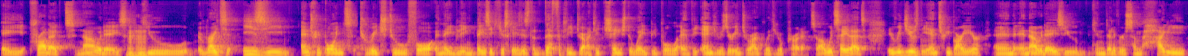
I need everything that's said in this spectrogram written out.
a product nowadays, mm-hmm. you write easy entry point to reach to for enabling basic use cases that definitely dramatically change the way people and the end user interact with your product. So I would say that it reduced the entry barrier and, and nowadays you can deliver some highly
